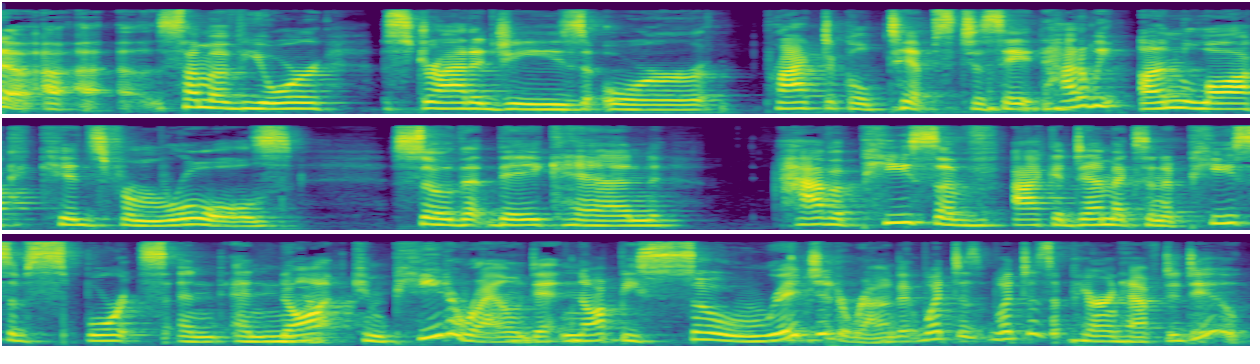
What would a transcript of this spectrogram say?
a, a, a, some of your strategies or practical tips to say how do we unlock kids from roles so that they can have a piece of academics and a piece of sports and and not compete around it and not be so rigid around it what does what does a parent have to do?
